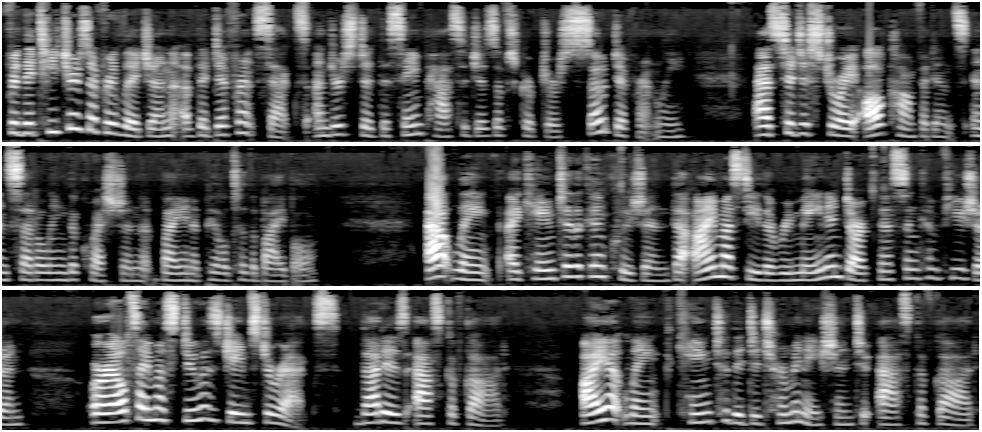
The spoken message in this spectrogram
For the teachers of religion of the different sects understood the same passages of Scripture so differently as to destroy all confidence in settling the question by an appeal to the Bible. At length I came to the conclusion that I must either remain in darkness and confusion, or else I must do as James directs, that is, ask of God. I at length came to the determination to ask of God,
